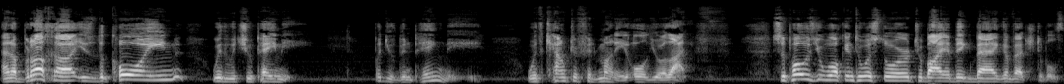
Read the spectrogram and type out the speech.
and a bracha is the coin with which you pay me. But you've been paying me with counterfeit money all your life. Suppose you walk into a store to buy a big bag of vegetables,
